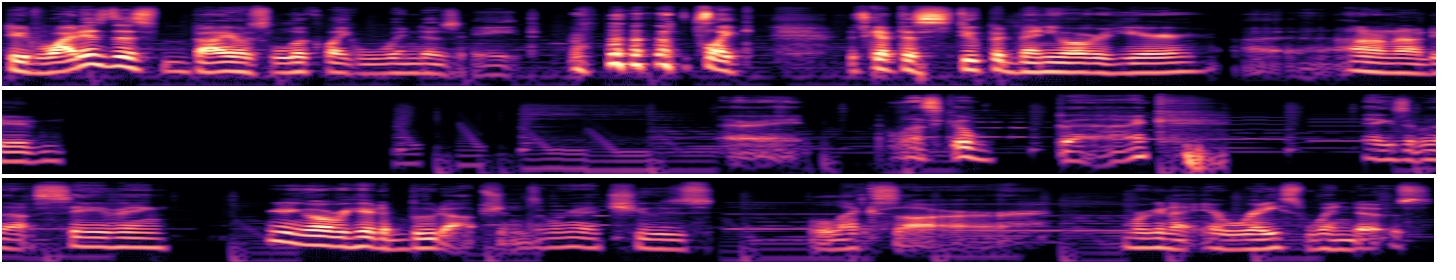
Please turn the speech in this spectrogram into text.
Dude, why does this BIOS look like Windows 8? it's like, it's got this stupid menu over here. Uh, I don't know, dude. Alright, let's go back. Exit without saving. We're gonna go over here to boot options, and we're gonna choose Lexar. We're gonna erase Windows,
